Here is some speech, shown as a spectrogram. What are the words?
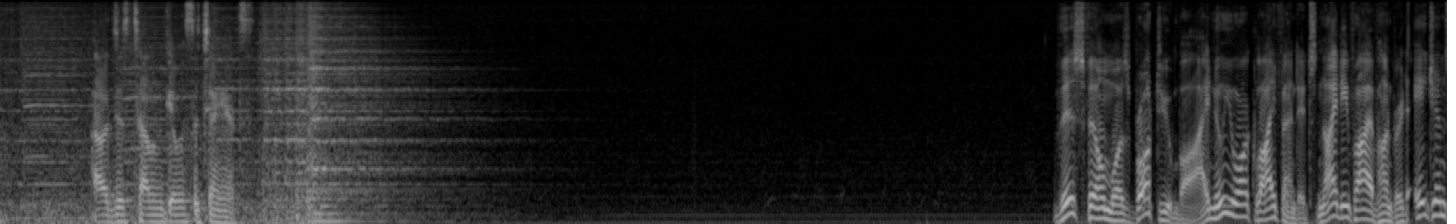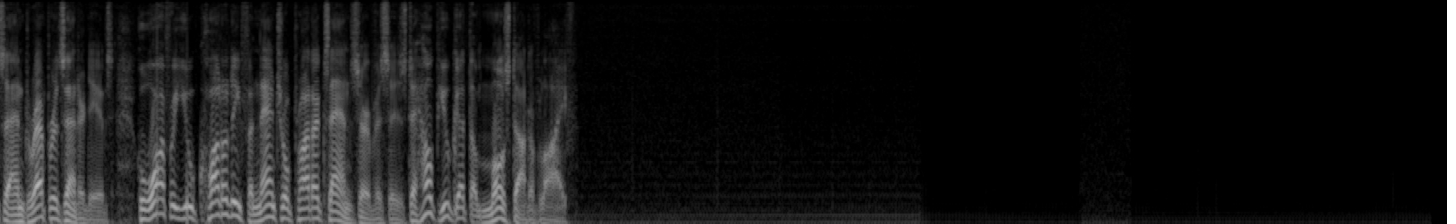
I would just tell them give us a chance. This film was brought to you by New York Life and its 9,500 agents and representatives who offer you quality financial products and services to help you get the most out of life.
